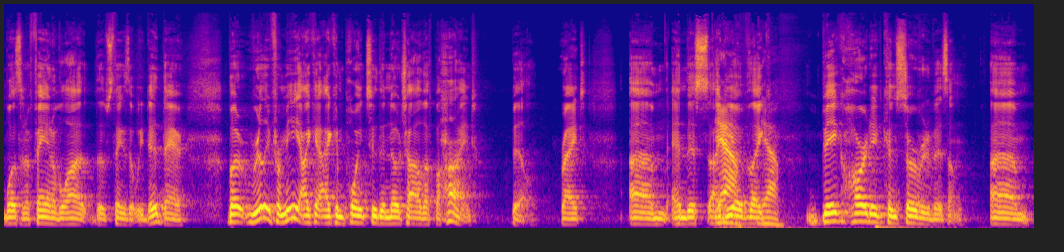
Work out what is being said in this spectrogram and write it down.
wasn't a fan of a lot of those things that we did there. But really, for me, I can, I can point to the No Child Left Behind bill, right? Um, and this idea Yeah, of like yeah. big hearted conservatism, um,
